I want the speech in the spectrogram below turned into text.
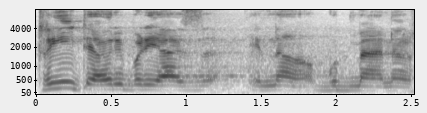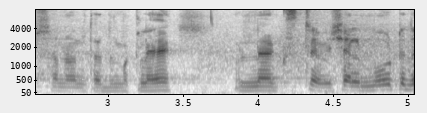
treat everybody as in a good manners ಅನ್ನೋಂಥದ್ದು ಮಕ್ಕಳೇ. Next whistle moot the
